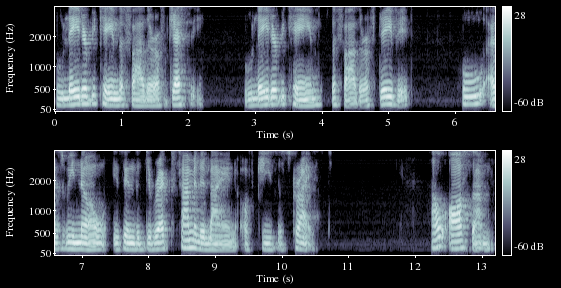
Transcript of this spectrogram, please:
who later became the father of Jesse, who later became the father of David, who, as we know, is in the direct family line of Jesus Christ. How awesome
